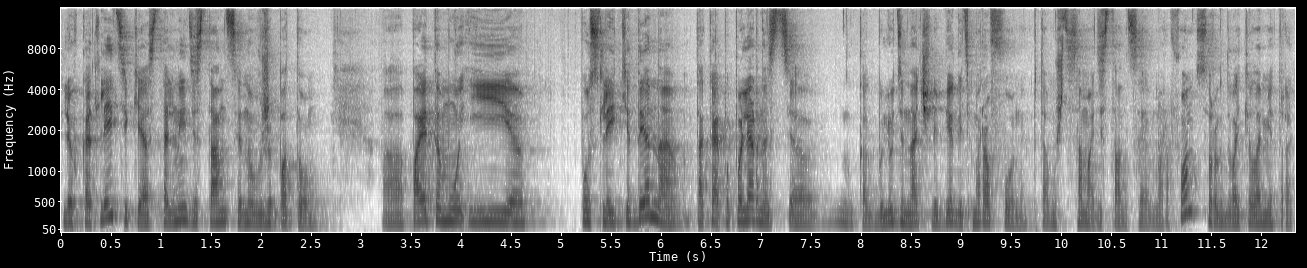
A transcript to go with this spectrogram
легкой атлетики, а остальные дистанции, но уже потом. А, поэтому и после экидена такая популярность, ну, как бы люди начали бегать марафоны, потому что сама дистанция марафон, 42 километра,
